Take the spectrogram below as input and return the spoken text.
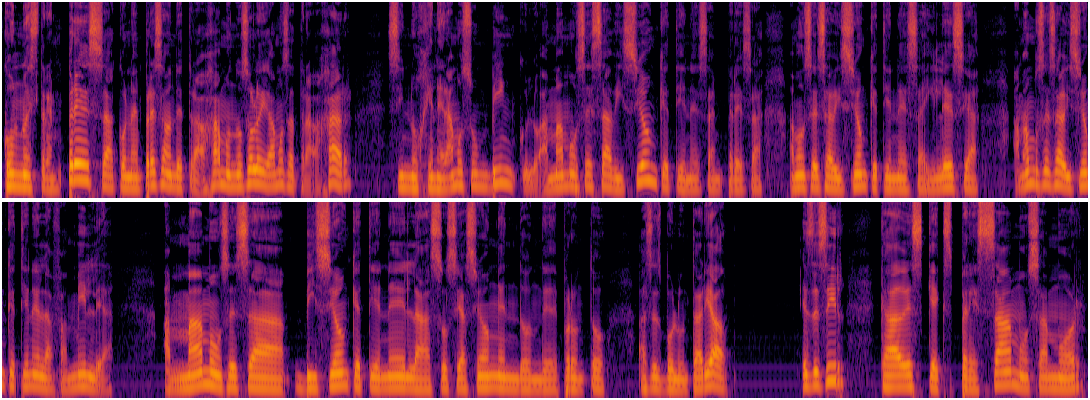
con nuestra empresa, con la empresa donde trabajamos. No solo llegamos a trabajar, sino generamos un vínculo. Amamos esa visión que tiene esa empresa, amamos esa visión que tiene esa iglesia, amamos esa visión que tiene la familia, amamos esa visión que tiene la asociación en donde de pronto haces voluntariado. Es decir, cada vez que expresamos amor,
